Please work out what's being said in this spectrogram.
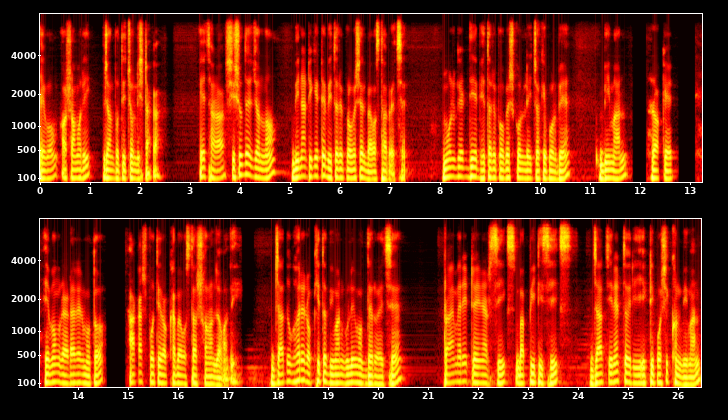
এবং অসামরিক জনপ্রতি চল্লিশ টাকা। এছাড়া শিশুদের জন্য বিনা টিকিটে ভিতরে প্রবেশের ব্যবস্থা রয়েছে। মূল গেট দিয়ে ভেতরে প্রবেশ করলেই চোখে পড়বে বিমান রকেট এবং মতো আকাশ প্রতিরক্ষা ব্যবস্থার সরঞ্জামাদি। জাদুঘরে রক্ষিত বিমানগুলির মধ্যে রয়েছে প্রাইমারি ট্রেনার সিক্স বা পিটি সিক্স, যা চীনের তৈরি একটি প্রশিক্ষণ বিমান।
